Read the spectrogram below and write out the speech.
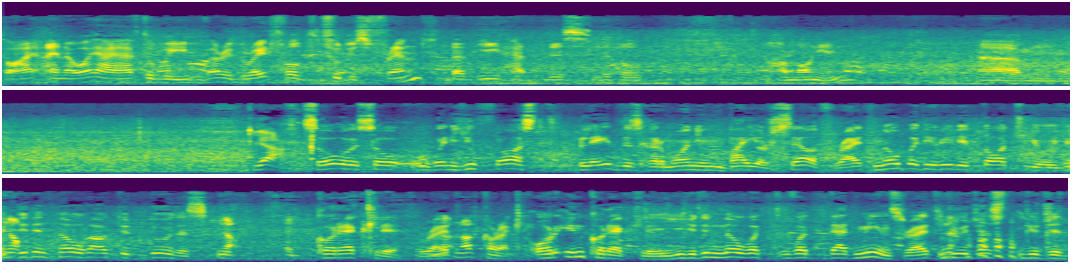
So I, in a way, I have to be very grateful to this friend that he had this little harmonium. Um, yeah. So, so when you first played this harmonium by yourself, right? Nobody really taught you. You No. didn't know how to do this No, correctly, right? not, not correctly. or incorrectly. You you didn't know what what that means, right? No. You just you just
